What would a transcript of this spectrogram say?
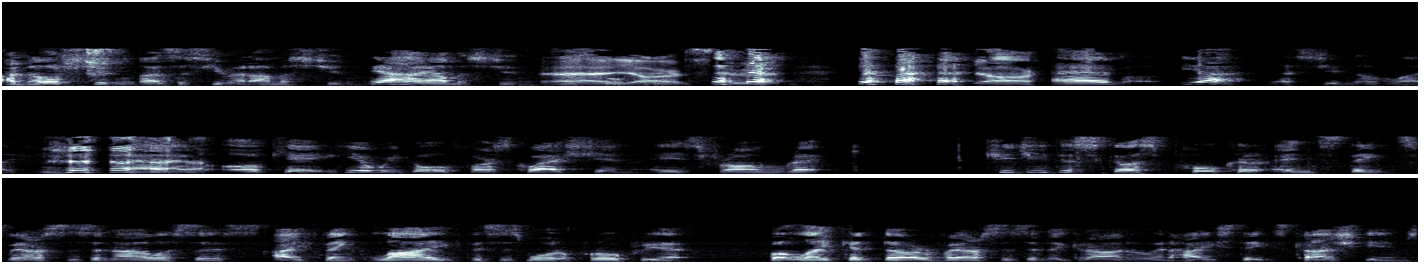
another student? That's assuming I'm a student. Yeah, I am a student. Yeah, you are a student. You are. Um, yeah, a student of life. um, okay, here we go. First question is from Rick. Could you discuss poker instincts versus analysis? I think live this is more appropriate, but like a Durr versus a Negreanu in high stakes cash games,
